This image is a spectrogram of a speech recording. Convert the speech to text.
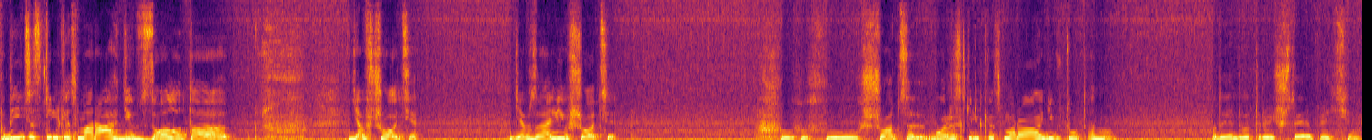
Подивіться, скільки смарагдів, золота. Я в шоці. Я взагалі в шоці. Фу-фу-фу. Що це? Боже, скільки смарагдів тут? Ану. 1, 2, 3, 4, 5, 7.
